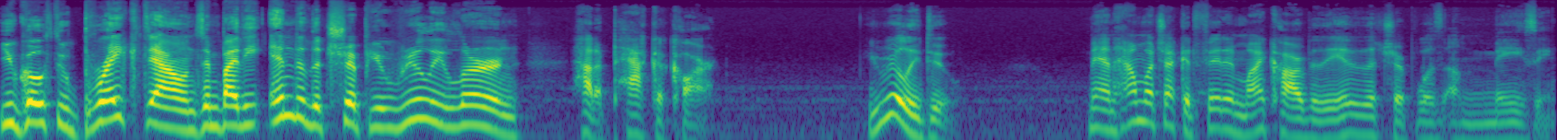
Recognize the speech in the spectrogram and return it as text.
you go through breakdowns, and by the end of the trip, you really learn how to pack a car. You really do. Man, how much I could fit in my car by the end of the trip was amazing.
